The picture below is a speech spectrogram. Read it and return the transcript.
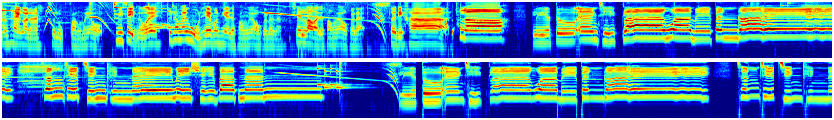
มันแพงกว่อนนะ สรุปฟังไม่ออก มีสิทธิ์นะเว้ยคือถ้าไม่หูเทพบางทีอาจจะฟังไม่ออกก็ได้นะ เช่นเราอาจจะฟังไม่ออกก็ได้ สวัสดีค่ะฮัลโหล เกลียดตัวเองที่แกล้งว่าไม่เป็นไร ทั้งที่จริงข้างในไม่ใช่แบบนั้น เกลียดตัวเองที่แกล้งว่าไม่เป็นไร ทั้งที่จริงข้างใน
